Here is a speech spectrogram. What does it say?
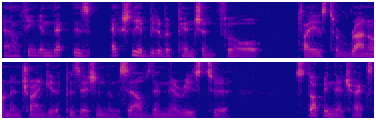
And I'm thinking that there's actually a bit of a penchant for players to run on and try and get a possession themselves than there is to stop in their tracks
